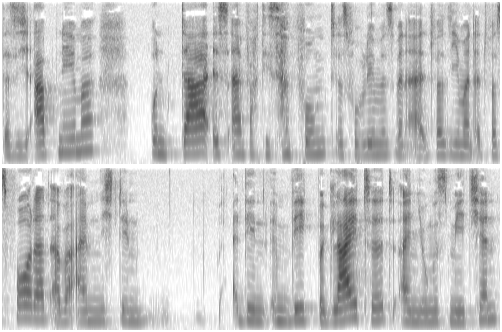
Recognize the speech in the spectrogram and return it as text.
dass ich abnehme. Und da ist einfach dieser Punkt. Das Problem ist, wenn etwas, jemand etwas fordert, aber einem nicht den, den im Weg begleitet, ein junges Mädchen,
